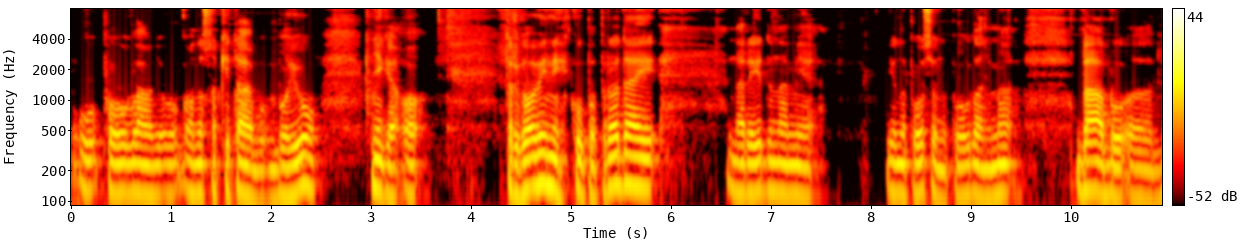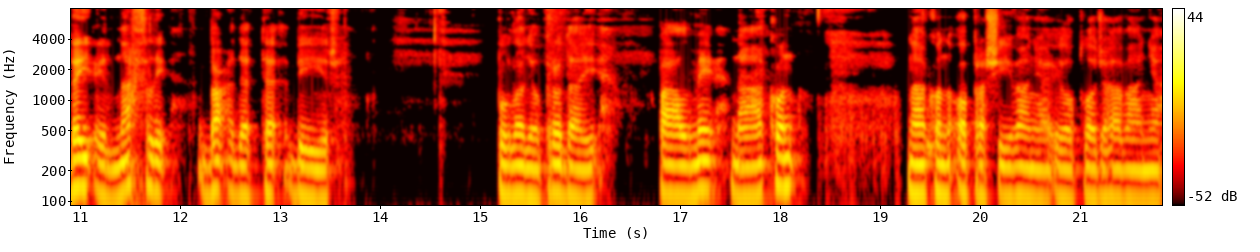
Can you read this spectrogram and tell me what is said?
u poglavlju, odnosno kitabu Boju, knjiga o trgovini, kupo-prodaji. Na redu nam je jedno posebno poglavlje ima babu uh, bej il nahli ba'da ta'bir. Poglavlje o prodaji palme nakon nakon oprašivanja ili oplođavanja.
